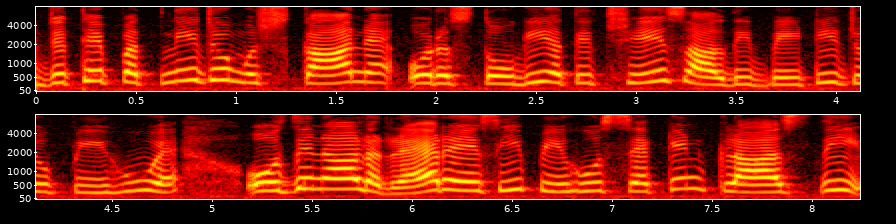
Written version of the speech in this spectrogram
ਜਿੱਥੇ ਪਤਨੀ ਜੋ ਮੁਸਕਾਨ ਹੈ, ਉਹ ਰਸਤੋਗੀ ਅਤੇ 6 ਸਾਲ ਦੀ ਬੇਟੀ ਜੋ ਪੀਹੂ ਹੈ, ਉਸ ਦੇ ਨਾਲ ਰਹਿ ਰਹੇ ਸੀ। ਪੀਹੂ ਸੈਕੰਡ ਕਲਾਸ ਦੀ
